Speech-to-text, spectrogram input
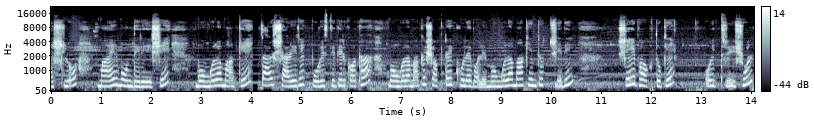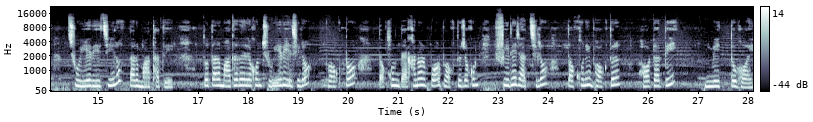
আসলো, মায়ের মন্দিরে এসে মঙ্গলা মাকে তার শারীরিক পরিস্থিতির কথা মঙ্গলা মাকে সবটাই খুলে বলে। মঙ্গলা মা কিন্তু সেদিন সেই ভক্তকে ওই ত্রিশূল ছুঁয়ে দিয়েছিল তার মাথাতে। তো তার মাথাতে যখন ছুঁয়ে দিয়েছিল ভক্ত, তখন দেখানোর পর ভক্ত যখন ফিরে যাচ্ছিল, তখনই ভক্তর হঠাৎই মৃত্যু হয়।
